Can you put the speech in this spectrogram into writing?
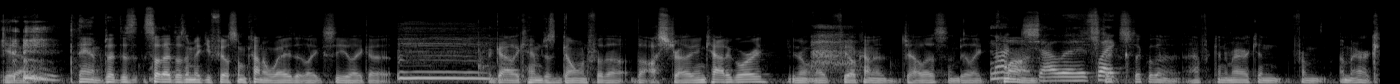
Yeah, damn. Does, so that doesn't make you feel some kind of way to like see like a a guy like him just going for the the Australian category. You don't like feel kind of jealous and be like, Not come on, jealous, stick, like- stick with an African American from America.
